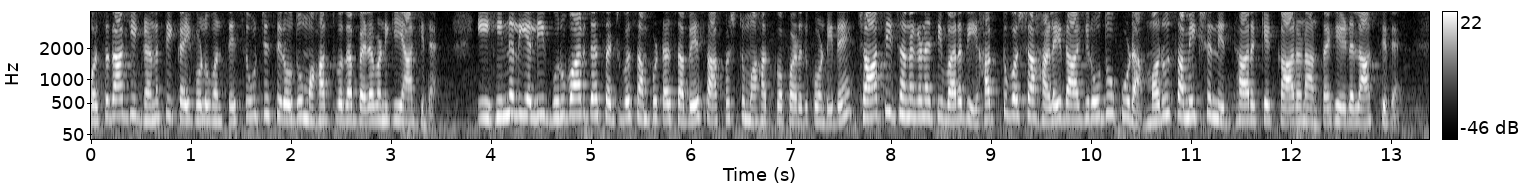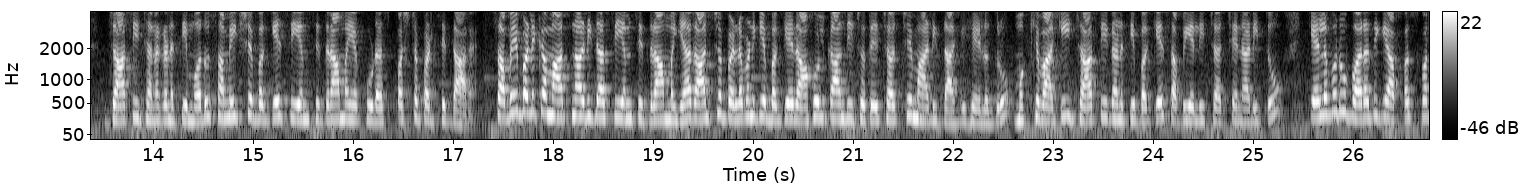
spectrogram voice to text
ಹೊಸದಾಗಿ ಗಣತಿ ಕೈಗೊಳ್ಳುವಂತೆ ಸೂಚಿಸಿರುವುದು ಮಹತ್ವದ ಬೆಳವಣಿಗೆಯಾಗಿದೆ. ಈ ಹಿನ್ನೆಲೆಯಲ್ಲಿ ಗುರುವಾರದ ಸಚಿವ ಸಂಪುಟ ಸಭೆ ಸಾಕಷ್ಟು ಮಹತ್ವ ಪಡೆದುಕೊಂಡಿದೆ. ಜಾತಿ ಜನಗಣತಿ ವರದಿ ಹತ್ತು ವರ್ಷ ಹಳೆಯದಾಗಿರೋದು ಕೂಡ ಮರು ಸಮೀಕ್ಷೆ ನಿರ್ಧಾರಕ್ಕೆ ಕಾರಣ ಅಂತ ಹೇಳಲಾಗ್ತಿದೆ. ಜಾತಿ ಜನಗಣತಿ ಮರು ಸಮೀಕ್ಷೆ ಬಗ್ಗೆ ಸಿಎಂ ಸಿದ್ದರಾಮಯ್ಯ ಕೂಡ ಸ್ಪಷ್ಟಪಡಿಸಿದ್ದಾರೆ. ಸಭೆ ಬಳಿಕ ಮಾತನಾಡಿದ ಸಿಎಂ ಸಿದ್ದರಾಮಯ್ಯ, ರಾಜ್ಯ ಬೆಳವಣಿಗೆ ಬಗ್ಗೆ ರಾಹುಲ್ ಗಾಂಧಿ ಜೊತೆ ಚರ್ಚೆ ಮಾಡಿದ್ದಾಗಿ ಹೇಳಿದ್ರು. ಮುಖ್ಯವಾಗಿ ಜಾತಿ ಗಣತಿ ಬಗ್ಗೆ ಸಭೆಯಲ್ಲಿ ಚರ್ಚೆ ನಡೆಯಿತು. ಕೆಲವರು ವರದಿಗೆ ಅಪಸ್ವರ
